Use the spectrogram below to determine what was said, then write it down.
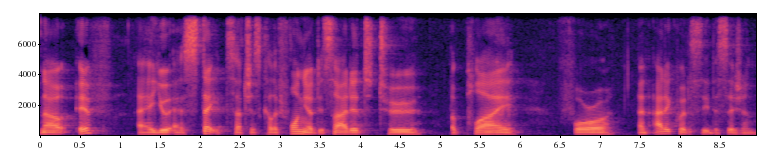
Now, if a US state such as California decided to apply for an adequacy decision,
